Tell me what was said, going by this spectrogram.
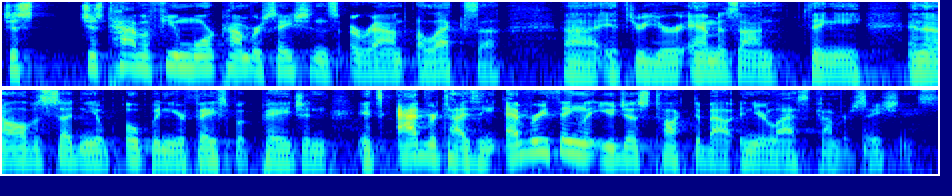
Just, just have a few more conversations around Alexa uh, through your Amazon thingy, and then all of a sudden you open your Facebook page and it's advertising everything that you just talked about in your last conversations.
